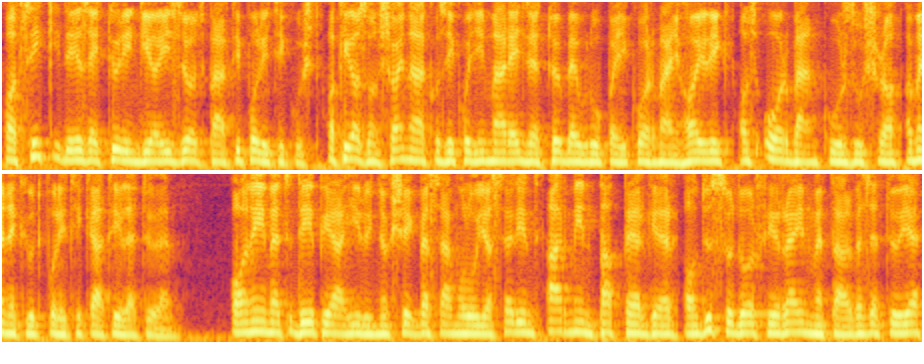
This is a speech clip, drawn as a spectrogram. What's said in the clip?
A cikk idéz egy türingiai zöldpárti politikust, aki azon sajnálkozik, hogy immár egyre több európai kormány hajlik az Orbán kurzusra a menekült politikát illetően. A német DPA hírügynökség beszámolója szerint Armin Papperger, a Düsseldorfi Rheinmetall vezetője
